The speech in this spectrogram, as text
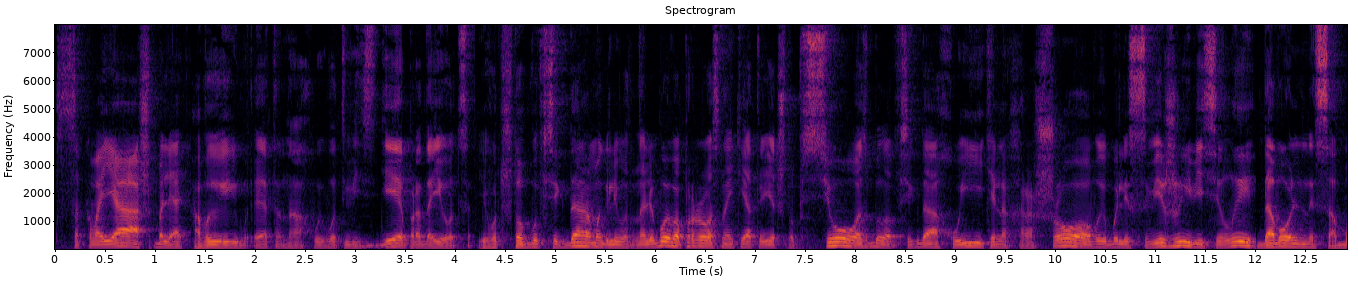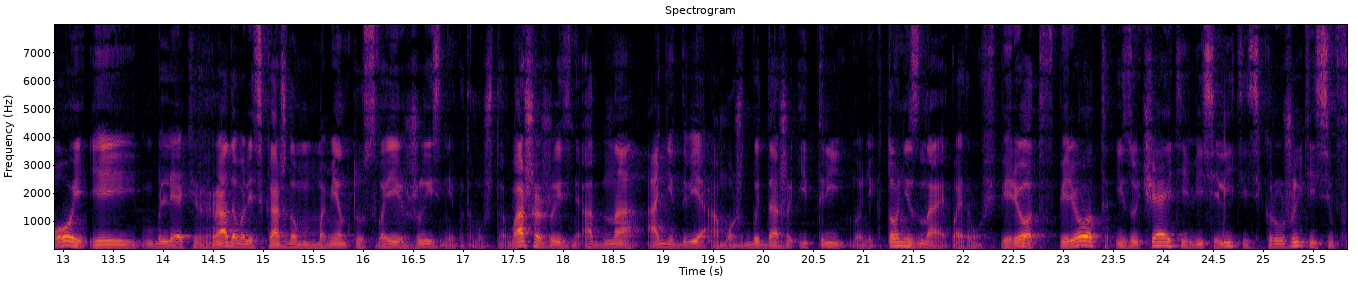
саквояж, блядь, а вы это нахуй вот везде продается. И вот чтобы вы всегда могли вот на любой вопрос найти ответ, чтобы все у вас было всегда охуительно, хорошо, вы были свежи, веселы, довольны собой и, блядь, радовались каждому моменту своей жизни, потому что ваша жизнь одна, а не две, а может быть даже и три, но никто не знает. Поэтому вперед, вперед, изучайте, веселитесь, кружитесь в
